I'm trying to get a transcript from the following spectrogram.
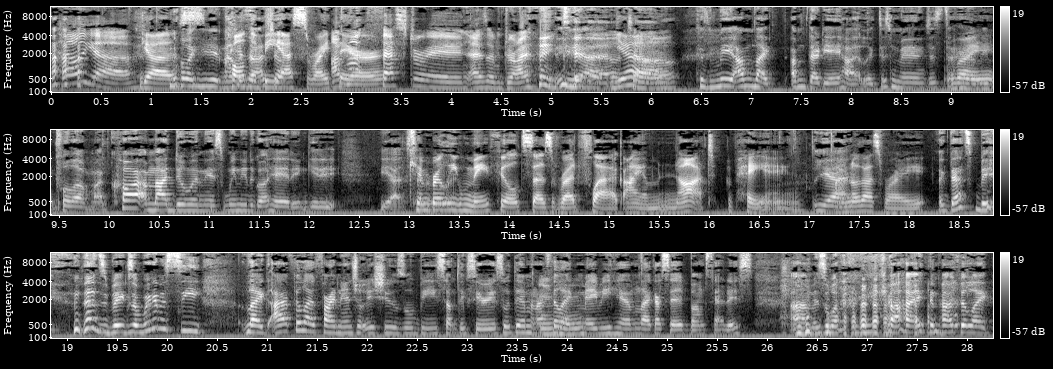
hell yeah. Yes. No, you- no, Call the gotcha. BS right there. I'm there. not festering as I'm driving to Yeah. the Yeah. hotel. Because me, I'm like, I'm 38 hot. Like this man just had me Right. pull out my car. I'm not doing this. We need to go ahead and get it. Yes, Kimberly Mayfield says red flag. I am not paying. Yeah. I know that's right. Like that's big. that's big. So we're gonna see. Like I feel like financial issues will be something serious with him, and I feel Mm-hmm. like maybe him, like I said, bum status, um, is what I got, and I feel like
